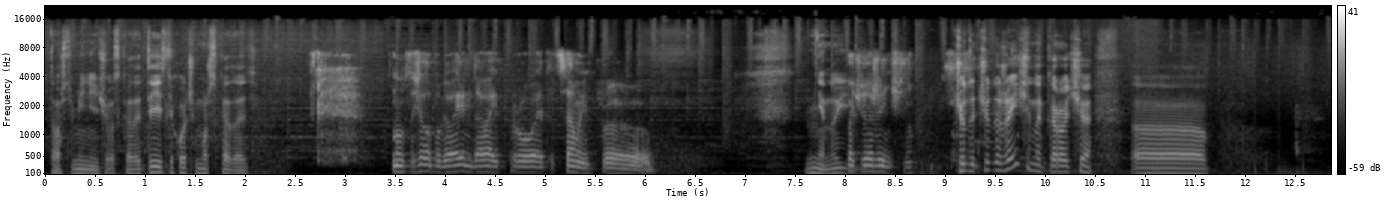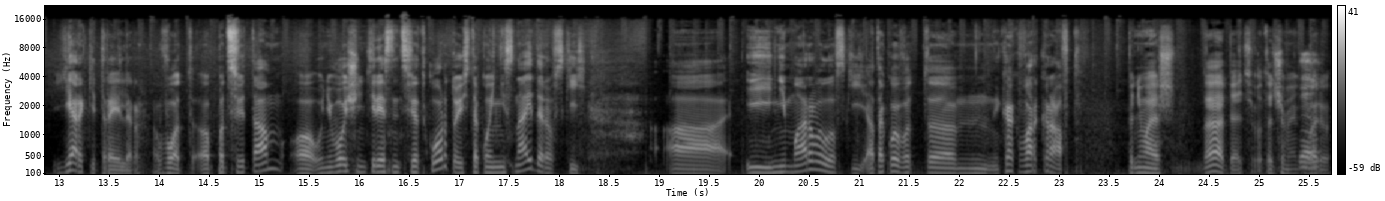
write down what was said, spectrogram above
Потому что мне нечего сказать. Ты, если хочешь, можешь сказать. Ну, сначала поговорим давай про этот самый, про не, ну... По Чудо-женщину. Чудо, Чудо-женщина, короче, э, яркий трейлер. Вот, э, по цветам э, у него очень интересный цвет кор, то есть такой не снайдеровский, а, и не марвеловский, а такой вот, э, как Warcraft. Понимаешь, да, опять, вот о чем я да. говорю.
